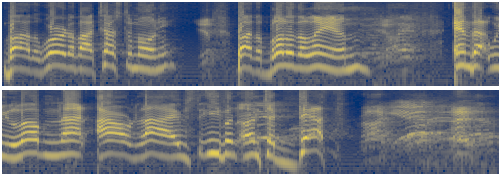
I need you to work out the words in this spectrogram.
by the word of our testimony, yep. by the blood of the Lamb, yep. and that we love not our lives even unto death. Right.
